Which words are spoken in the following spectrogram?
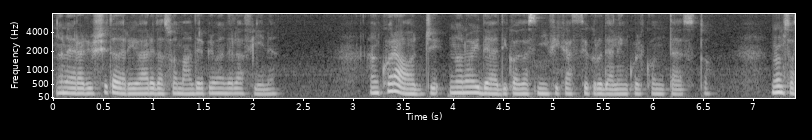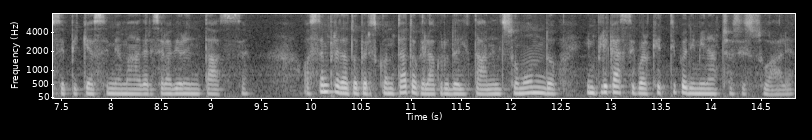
Non era riuscita ad arrivare da sua madre prima della fine. Ancora oggi non ho idea di cosa significasse crudele in quel contesto. Non so se picchiasse mia madre, se la violentasse. Ho sempre dato per scontato che la crudeltà nel suo mondo implicasse qualche tipo di minaccia sessuale.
